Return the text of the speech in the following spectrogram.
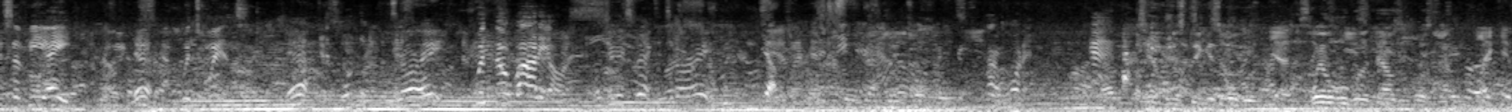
It's a V8. Yeah. With twins. Yeah. It's an R8. With no body on it. What do you expect? It's an R8. Yeah. I want it. This thing is over, well over a thousand horsepower. Like it.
